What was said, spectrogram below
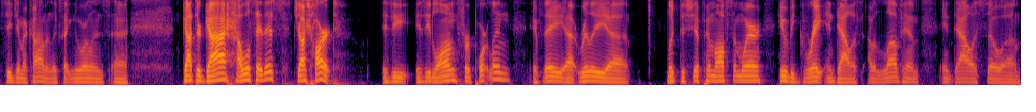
CJ McCollum, it looks like New Orleans uh, got their guy. I will say this: Josh Hart is he is he long for Portland? If they uh, really uh, look to ship him off somewhere, he would be great in Dallas. I would love him in Dallas. So um,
